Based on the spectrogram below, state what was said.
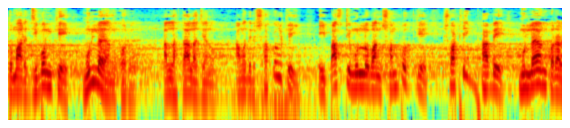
তোমার জীবনকে মূল্যায়ন করো। আল্লাহ তালা যেন আমাদের সকলকেই এই পাঁচটি মূল্যবান সম্পদকে সঠিকভাবে মূল্যায়ন করার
